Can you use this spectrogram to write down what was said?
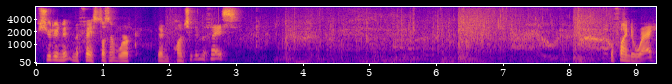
Shooting it in the face doesn't work, then punch it in the face. We'll find a way.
